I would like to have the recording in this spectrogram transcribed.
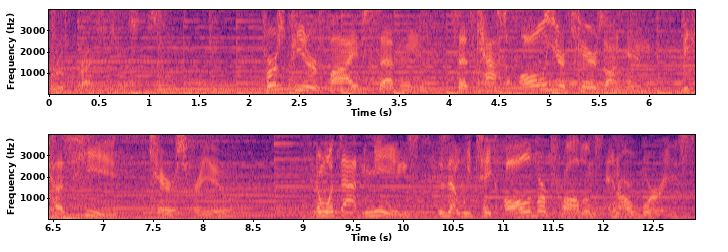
through Christ Jesus. 1 Peter 5 7 says, Cast all your cares on him because he cares for you. And what that means is that we take all of our problems and our worries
